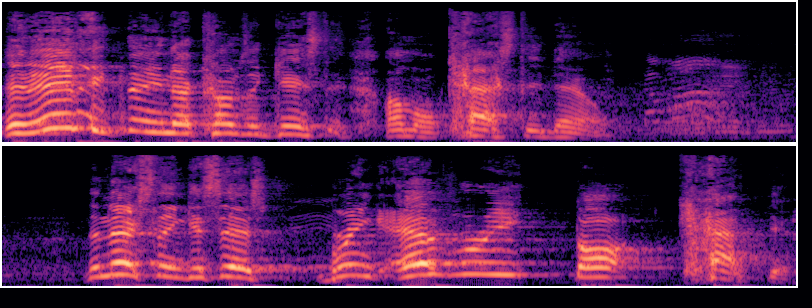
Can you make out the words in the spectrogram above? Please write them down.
And anything that comes against it, I'm going to cast it down. The next thing it says, bring every thought captive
